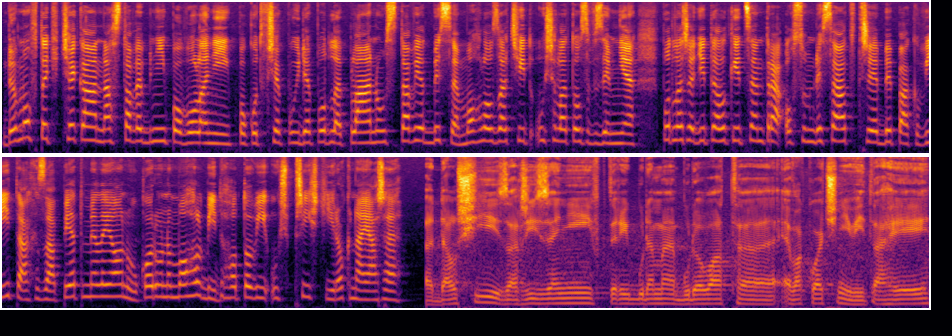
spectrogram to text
Domov teď čeká na stavební povolení. Pokud vše půjde podle plánu, stavět by se mohlo začít už letos v zimě. Podle ředitelky Centra 83 by pak výtah za 5 milionů korun mohl být hotový už příští rok na jaře. Další zařízení, v kterých budeme budovat eh, evakuační výtahy,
